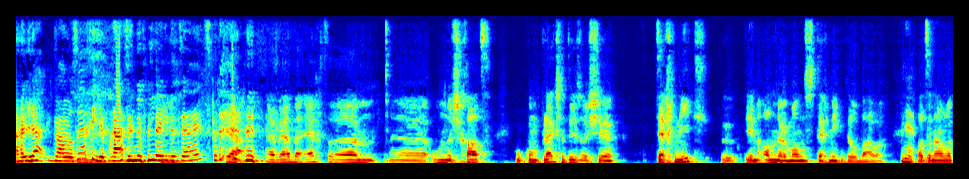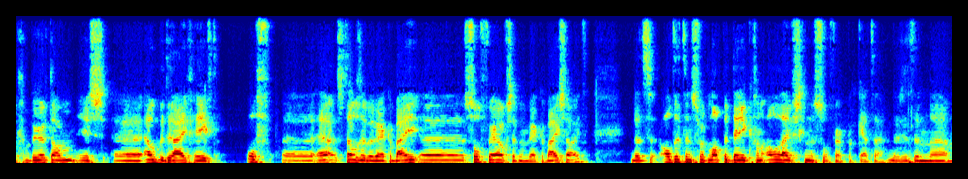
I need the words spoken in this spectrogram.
ja, ik wou wel zeggen, je praat in de verleden tijd. Ja, en we hebben echt ehm, eh, onderschat hoe complex het is als je techniek eh, in andermans techniek wil bouwen. Ja. Wat er namelijk gebeurt dan is, eh, elk bedrijf heeft of, stel ze hebben werken bij software of ze hebben een werken bij site. Dat is altijd een soort lappendeken van allerlei verschillende softwarepakketten. Er zit een ehm,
